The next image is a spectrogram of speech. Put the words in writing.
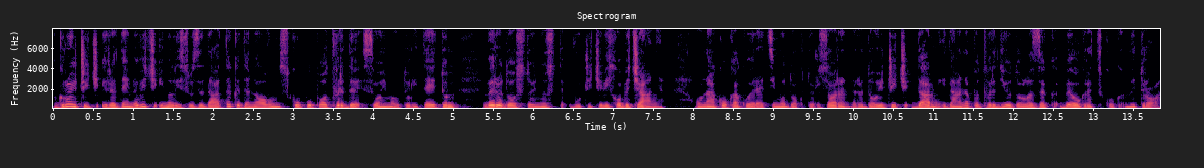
Grujičić i Radenović imali su zadatak da na ovom skupu potvrde svojim autoritetom verodostojnost Vučićevih obećanja, onako kako je recimo dr. Zoran Radojičić davnih dana potvrdio dolazak Beogradskog metroa.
